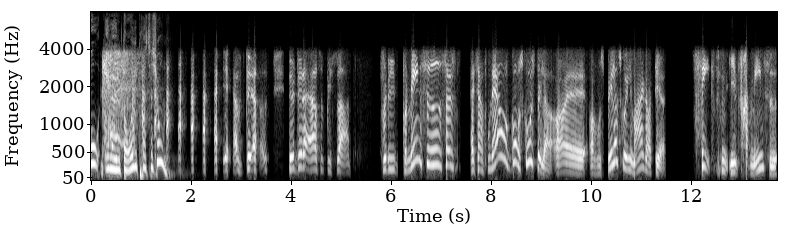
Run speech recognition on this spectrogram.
god eller en dårlig præstation? ja, det er, det er det, der er så bizart. Fordi på den ene side, så Altså, hun er jo en god skuespiller, og, øh, og hun spiller sgu egentlig meget godt der. Set i, fra den ene side.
